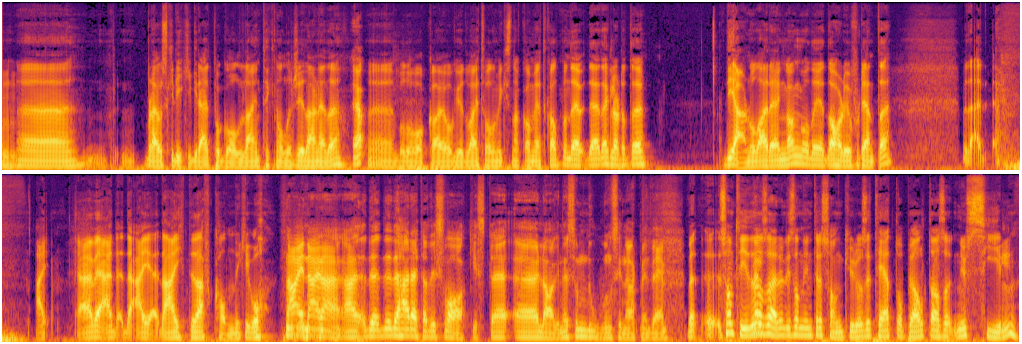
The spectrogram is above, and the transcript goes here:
Mhm. Eh, Blei jo skrike greit på goal line technology der nede. Ja. Eh, både Hawkeye og gud veit hva de ikke snakka om i etterkant. Men det, det, det er klart at det, de er noe der en gang, og det, da har de jo fortjent det. Men det er Nei. Det, det nei, det der kan ikke gå. Nei, nei, nei. nei. Det, det, det her er et av de svakeste uh, lagene som noensinne har vært med i VM. Men uh, samtidig Men- da, så er det en litt sånn interessant kuriositet oppi alt. da. Altså, New Zealand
